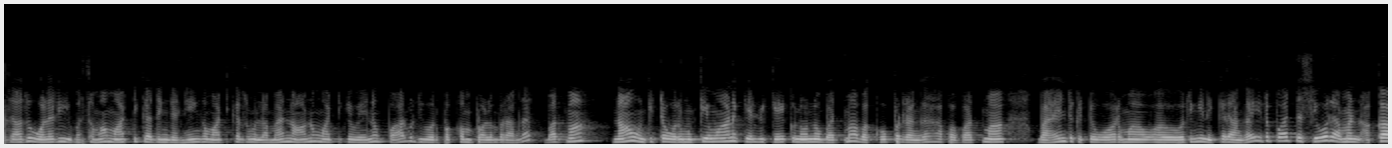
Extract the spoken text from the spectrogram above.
ஏதாவது உளறி வசமாக மாட்டிக்காதீங்க. நீங்கள் மாட்டிக்கிறதும் இல்லாமல் நானும் மாட்டிக்க வேணும். பார்வதி ஒரு பக்கம் புலம்புறாங்க. பத்மா? நான் உன்கிட்ட ஒரு முக்கியமான கேள்வி கேட்கணும்னு பத்மாவை கூப்பிடுறாங்க. அப்போ பத்மா பயந்துக்கிட்டு ஓரமாக ஒதுங்கி நிற்கிறாங்க இதை பார்த்த சிவராமன் அக்கா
